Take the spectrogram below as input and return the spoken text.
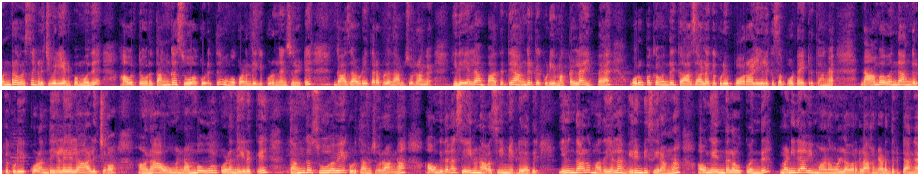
ஒன்றரை வருஷம் கழித்து வெளியே அனுப்பும்போது அவர்கிட்ட ஒரு தங்க சூவை கொடுத்து உங்கள் குழந்தைக்கு கொடுங்கன்னு சொல்லிட்டு காசாவுடைய தரப்புலேருந்து அனுப்பிச்சுட்றாங்க. இதையெல்லாம் பார்த்துட்டு அங்கே இருக்கக்கூடிய மக்கள்லாம் இப்போ ஒரு பக்கம் வந்து காசாவில் இருக்கக்கூடிய போராளிகளுக்கு சப்போர்ட் ஆகிட்டு இருக்காங்க நாம் வந்து அங்கே இருக்கக்கூடிய குழந்தைகளையெல்லாம் அழிச்சோம். ஆனால் அவங்க நம்ம ஊர் குழந்தைகளுக்கு தங்க சூவாவே கொடுத்து அனுப்பிச்சுட்றாங்கன்னா அவங்க இதெல்லாம் செய்யணும்னு அவசியமே கிடையாது. இருந்தாலும் அதையெல்லாம் விரும்பி செய்கிறாங்கன்னா அவங்க எந்த அளவுக்கு வந்து மனிதாபிமானம் உள்ளவர்களாக நடந்துக்கிட்டாங்க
